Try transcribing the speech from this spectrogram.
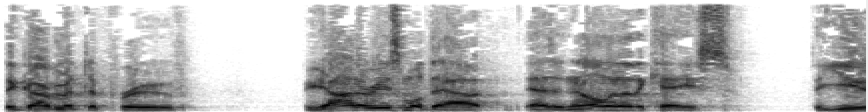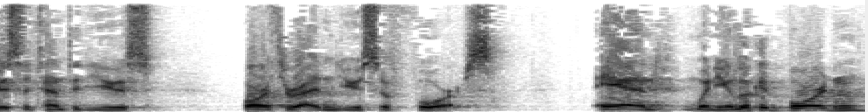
the government to prove, beyond a reasonable doubt, as an element of the case, the use, attempted use, or threatened use of force. And when you look at Borden,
